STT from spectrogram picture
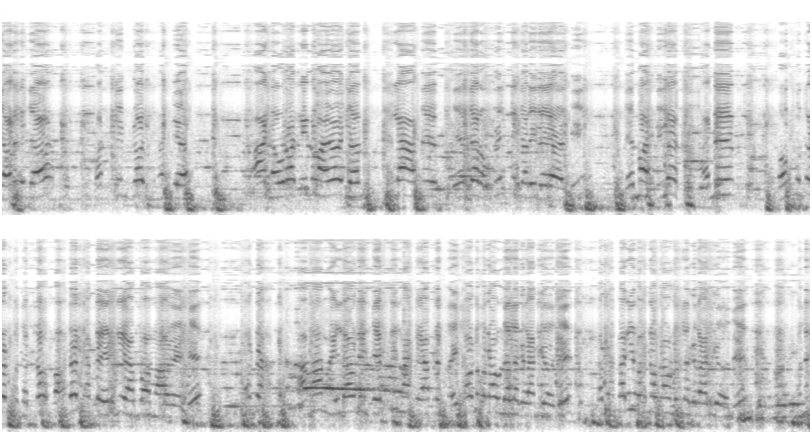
જાડેજા, પશ્ચિમ કચ્છ અધ્યક્ષ આ નવરાત્રીનું આયોજન જિલ્લા અમે બે હજાર ઓગણીસથી કરી રહ્યા છીએ. જેમાં તિલક અને ગૌમૂત્રનો જથ્થો ભાદર ખાતે એન્ટ્રી આપવામાં આવે છે. આમાં મહિલાઓની સેફટી માટે આપણે મહિલાઓનો રાઉન્ડ અલગ રાખ્યો છે, અને પરિવારનો રાઉન્ડ અલગ રાખ્યો છે. અને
